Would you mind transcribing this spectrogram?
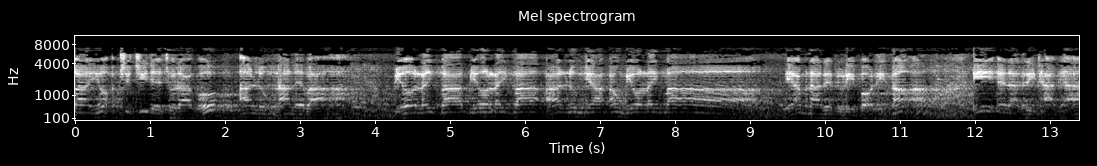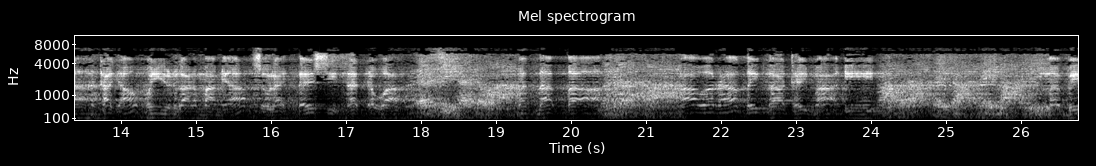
ကာရောအဖြစ်ကြီးတယ်ဆိုတာကိုအလုံးနားလဲပါပြောလိုက်ပါပြောလိုက်ပါအလုံးကြအောင်ပြောလိုက်ပါတရားမနာတဲ့လူတွေပေါ့လေနော်အေးအဲ့ဒါသတိထားဗျာထားကြောင့်ဘုန်းကြီးတို့ကဓမ္မများဆိုလိုက်သက်ရှိတတ္တဝသက်ရှိတတ္တဝမတ္တပါဘာဝရသိက္ခာထိမ္မာဤဘာဝရသိက္ခာထိမ္မာဤမပေ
